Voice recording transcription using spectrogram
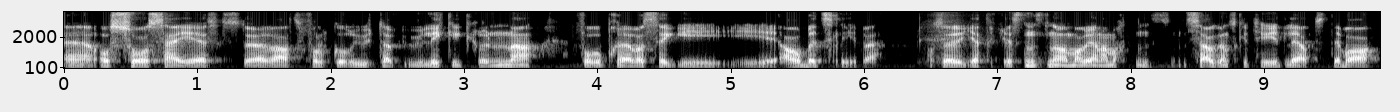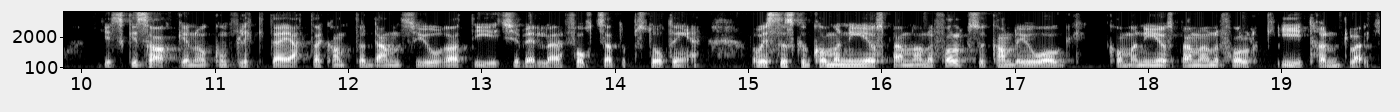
Eh, og så sier Støre at folk går ut av ulike grunner for å prøve seg i, i arbeidslivet. Altså, Jette Christensen og Marianne Martensen sa ganske tydelig at det var Giske-saken og konflikter i etterkant av den som gjorde at de ikke ville fortsette på Stortinget. Og Hvis det skal komme nye og spennende folk, så kan det jo òg komme nye og spennende folk i Trøndelag.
